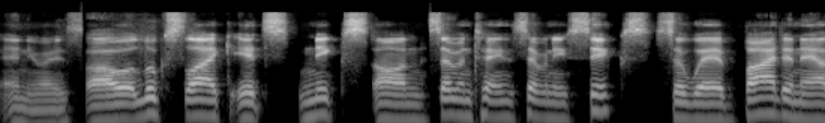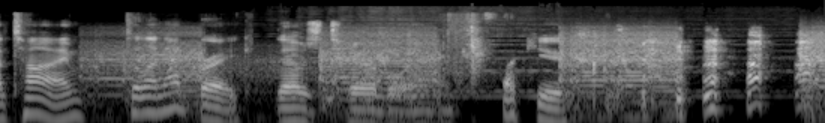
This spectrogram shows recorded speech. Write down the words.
anyways, oh, it looks like it's Nick's on 1776, so we're biding our time till an ad break. That was terrible. Aaron. Fuck you.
